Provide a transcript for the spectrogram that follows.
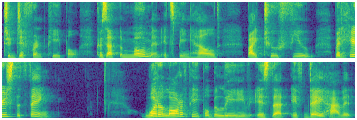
to different people because at the moment it's being held by too few. But here's the thing. What a lot of people believe is that if they have it,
